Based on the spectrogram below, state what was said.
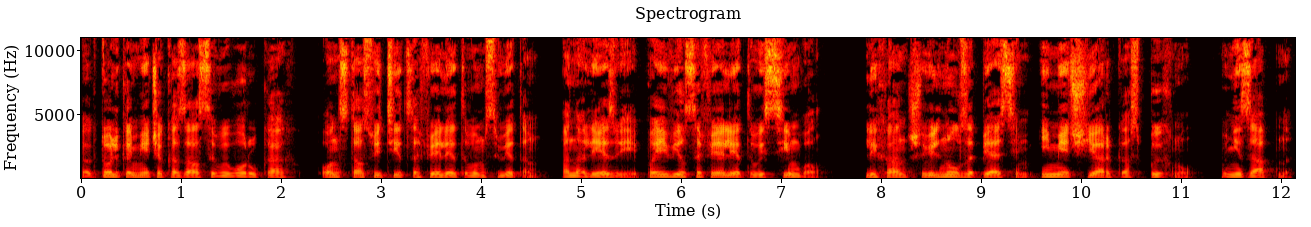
Как только меч оказался в его руках, он стал светиться фиолетовым светом, а на лезвии появился фиолетовый символ. Лихан шевельнул запястьем, и меч ярко вспыхнул. Внезапно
